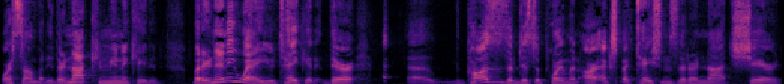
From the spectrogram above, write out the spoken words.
or somebody. They're not communicated. But in any way you take it, they're uh, the causes of disappointment are expectations that are not shared.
